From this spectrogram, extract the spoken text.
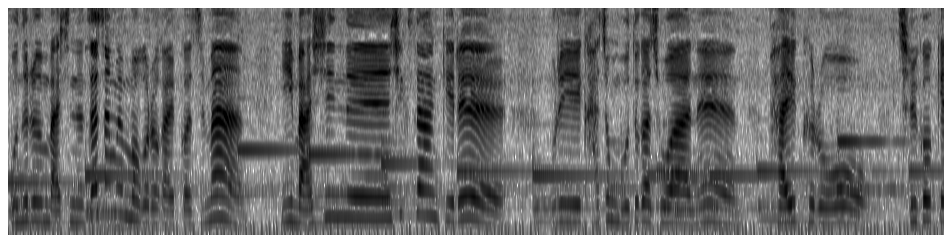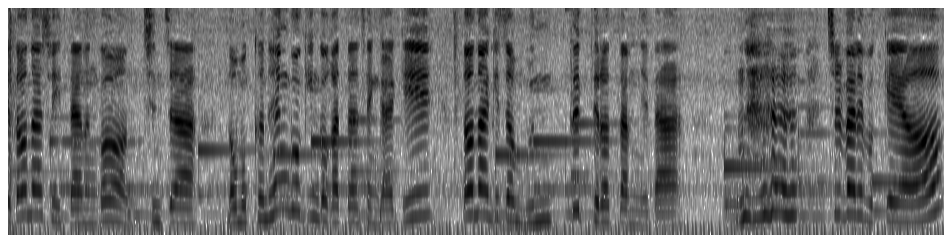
오늘은 맛있는 짜장면 먹으러 갈 거지만 이 맛있는 식사 한 끼를 우리 가족 모두가 좋아하는 바이크로 즐겁게 떠날 수 있다는 건 진짜 너무 큰 행복인 것 같다는 생각이 떠나기 전 문득 들었답니다. 출발해 볼게요.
